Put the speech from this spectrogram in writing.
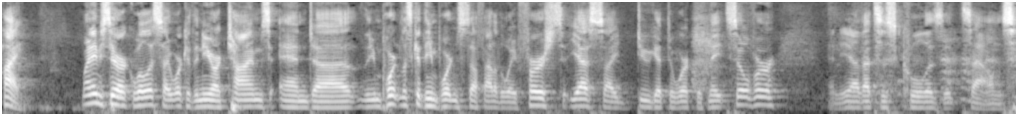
Hi, my name is Derek Willis. I work at the New York Times, and uh, the important, let's get the important stuff out of the way first. Yes, I do get to work with Nate Silver, and yeah, that's as cool as it sounds.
